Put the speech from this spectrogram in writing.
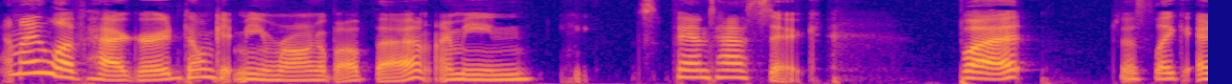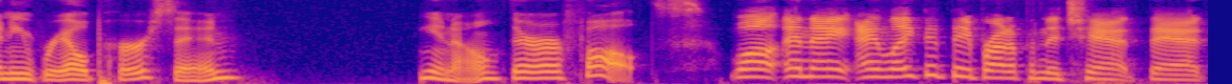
And I love Hagrid. Don't get me wrong about that. I mean, he's fantastic. But just like any real person, you know, there are faults. Well, and I, I like that they brought up in the chat that,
